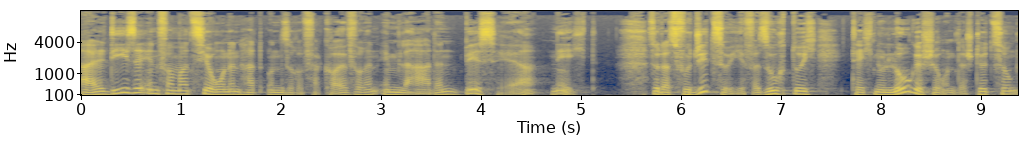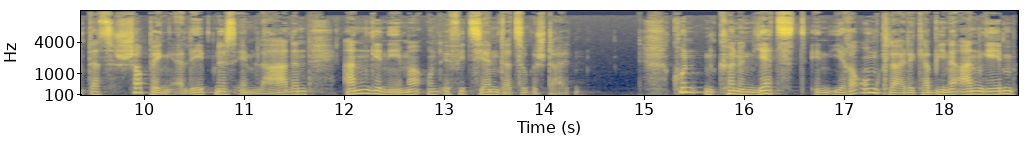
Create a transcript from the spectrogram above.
All diese Informationen hat unsere Verkäuferin im Laden bisher nicht sodass Fujitsu hier versucht, durch technologische Unterstützung das Shopping-Erlebnis im Laden angenehmer und effizienter zu gestalten. Kunden können jetzt in ihrer Umkleidekabine angeben,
